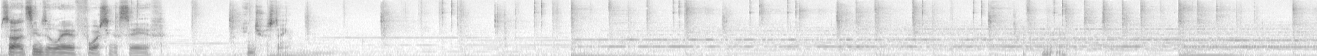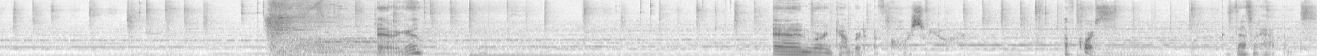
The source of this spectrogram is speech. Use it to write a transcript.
So it seems a way of forcing a save. Interesting. There we go. And we're encumbered. Of course we are. Of course. Because that's what happens.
